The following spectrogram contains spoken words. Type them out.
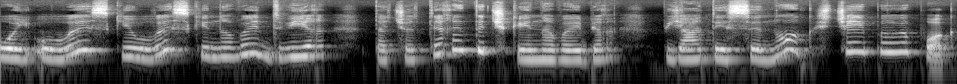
Ой, у лиски, у лиски новий двір, та чотири дички на вибір, п'ятий синок, ще й пилипок.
